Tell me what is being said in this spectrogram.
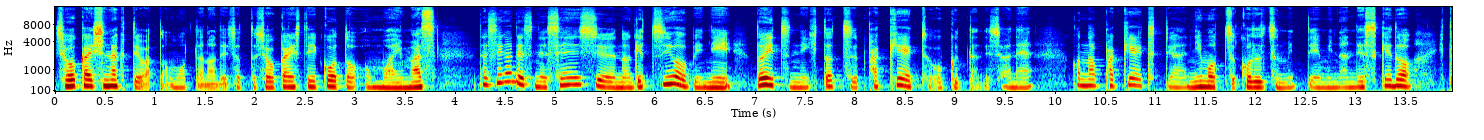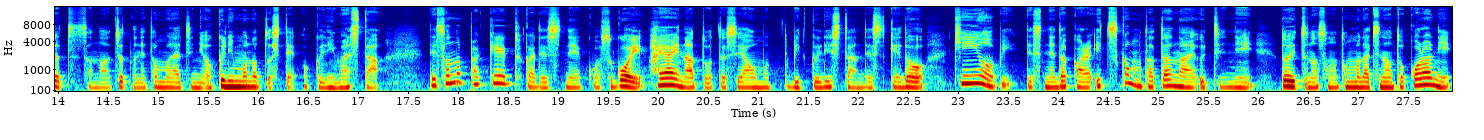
紹介しなくてはと思ったので、ちょっと紹介していこうと思います。私がですね、先週の月曜日にドイツに一つパケートを送ったんですよね。このパケートっていうのは荷物小包っていう意味なんですけど、一つそのちょっとね、友達に贈り物として送りました。で、そのパケートがですね、こうすごい早いなと私は思ってびっくりしたんですけど、金曜日ですね、だから5日も経たないうちにドイツのその友達のところに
